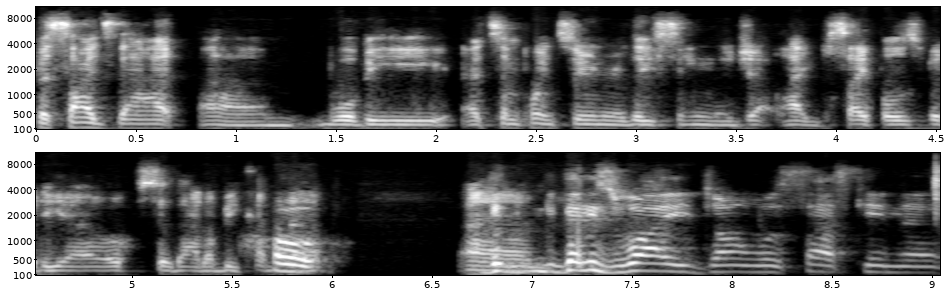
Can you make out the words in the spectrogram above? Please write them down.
Besides that, um, we'll be at some point soon releasing the Jet Lag Disciples video, so that'll be coming oh, up. Um, that is why John was asking uh,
